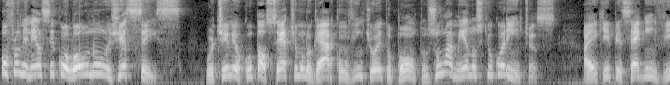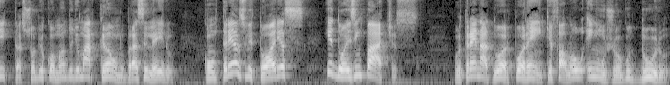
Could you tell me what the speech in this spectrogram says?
o Fluminense colou no G6. O time ocupa o sétimo lugar com 28 pontos, um a menos que o Corinthians. A equipe segue invicta sob o comando de Marcão no Brasileiro, com três vitórias e dois empates. O treinador, porém, que falou em um jogo duro,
